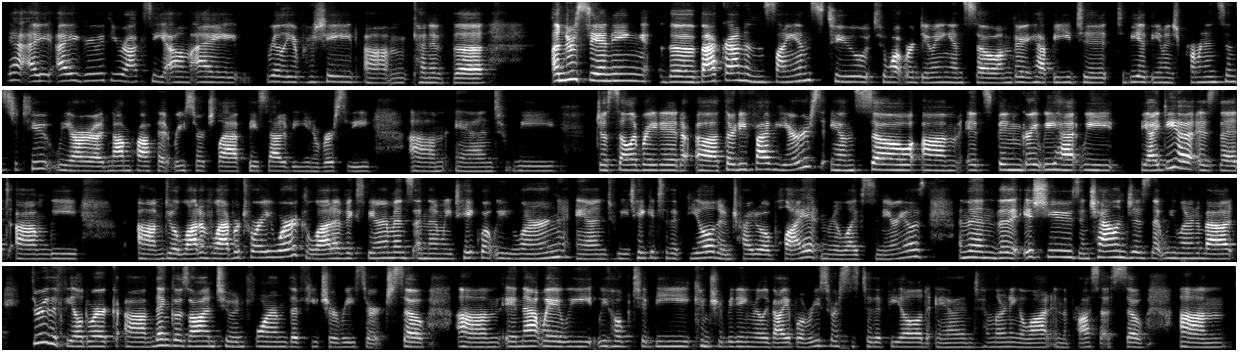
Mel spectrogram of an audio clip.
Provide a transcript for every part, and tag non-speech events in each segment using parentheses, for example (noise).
Yeah, I, I agree with you, Roxy. Um, I really appreciate um, kind of the understanding the background and the science to to what we're doing. And so i'm very happy to to be at the image permanence institute. We are a nonprofit research lab based out of a university um, and we just celebrated uh, 35 years. And so um, it's been great. We had we the idea is that um, we um, do a lot of laboratory work, a lot of experiments, and then we take what we learn and we take it to the field and try to apply it in real life scenarios. And then the issues and challenges that we learn about through the field work um, then goes on to inform the future research. So um, in that way, we, we hope to be contributing really valuable resources to the field and learning a lot in the process. So um,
